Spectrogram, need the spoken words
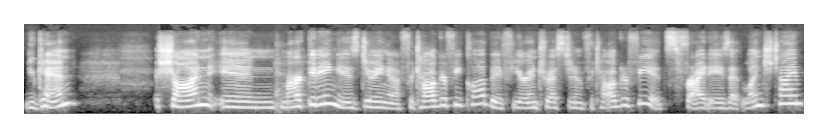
you can. Sean in marketing is doing a photography club. If you're interested in photography, it's Fridays at lunchtime.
